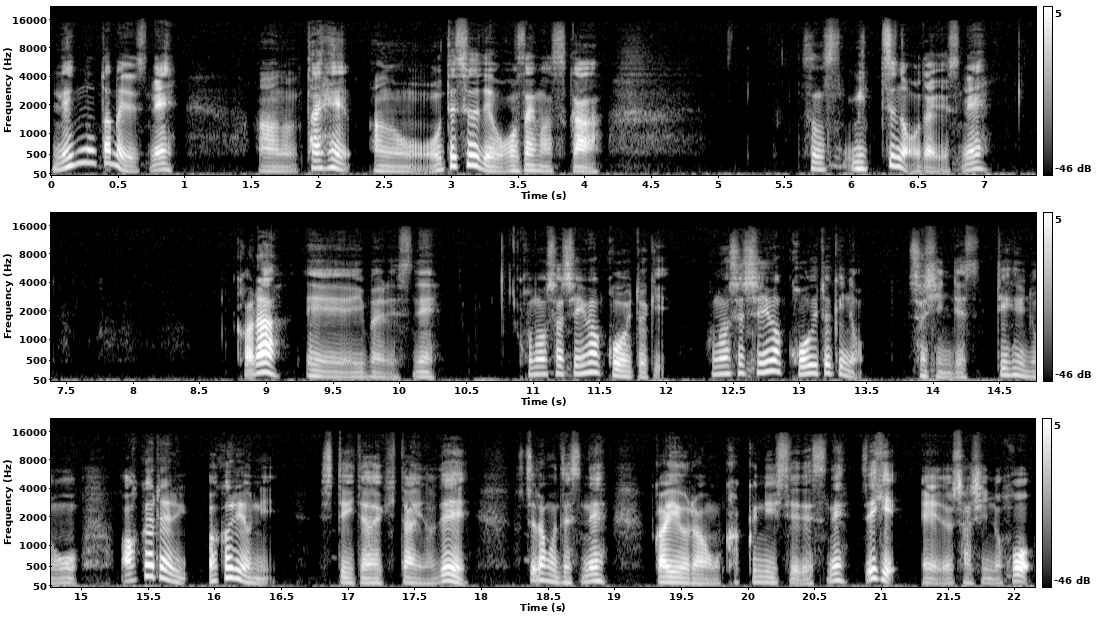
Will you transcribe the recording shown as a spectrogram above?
念のためですね、あの、大変、あの、お手数ではございますが、その3つのお題ですね。から、えー、いわゆるですね、この写真はこういう時、この写真はこういう時の写真ですっていうのを分かる分かるようにしていただきたいので、そちらもですね、概要欄を確認してですね、ぜひ、えー、写真の方、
